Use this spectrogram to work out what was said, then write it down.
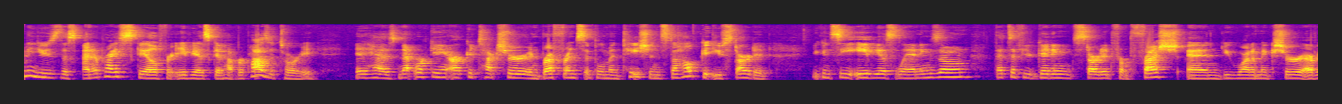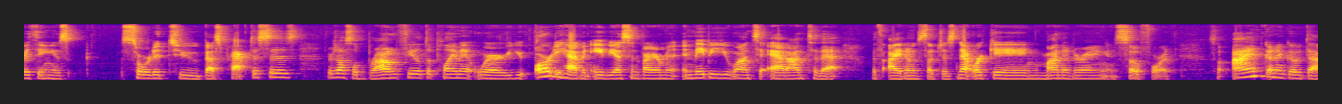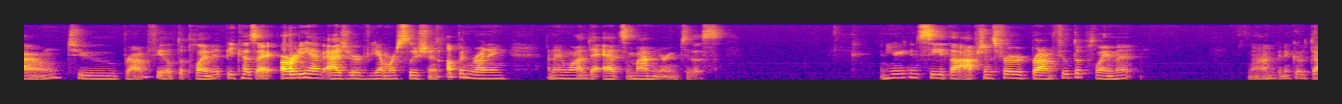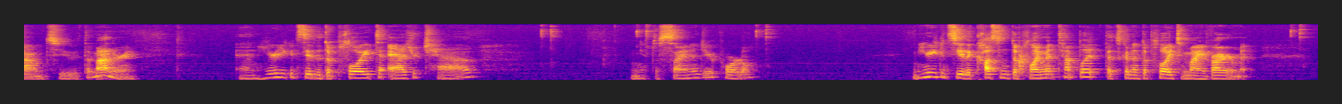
going to use this enterprise scale for AVS GitHub repository. It has networking architecture and reference implementations to help get you started. You can see AVS landing zone. That's if you're getting started from fresh and you want to make sure everything is sorted to best practices. There's also brownfield deployment where you already have an AVS environment and maybe you want to add on to that with items such as networking, monitoring, and so forth. So I'm going to go down to brownfield deployment because I already have Azure VMware Solution up and running and I wanted to add some monitoring to this. And here you can see the options for brownfield deployment. Now I'm going to go down to the monitoring. And here you can see the deploy to Azure tab. And you have to sign into your portal. And here you can see the custom deployment template that's going to deploy to my environment.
